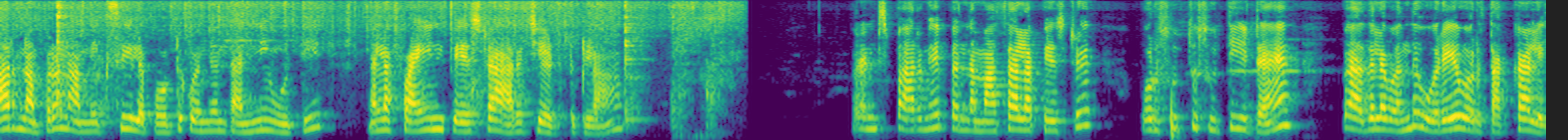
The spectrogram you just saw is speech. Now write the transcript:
ஆறுன அப்புறம் நான் மிக்சியில் போட்டு கொஞ்சம் தண்ணி ஊற்றி நல்லா ஃபைன் பேஸ்ட்டாக அரைச்சி எடுத்துக்கலாம். ஃப்ரெண்ட்ஸ் பாருங்கள் இப்போ இந்த மசாலா பேஸ்ட்டு ஒரு சுற்று சுற்றிக்கிட்டேன் இப்போ அதில் வந்து ஒரே ஒரு தக்காளி.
